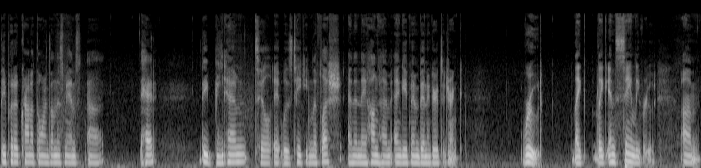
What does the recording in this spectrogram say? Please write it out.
They put a crown of thorns on this man's uh, head. They beat him till it was taking the flesh, and then they hung him and gave him vinegar to drink. Rude, like like insanely rude. Um,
